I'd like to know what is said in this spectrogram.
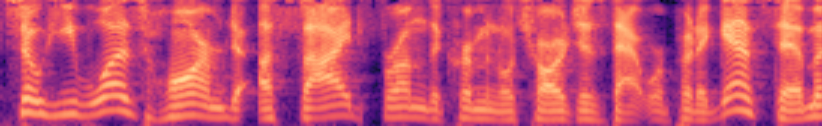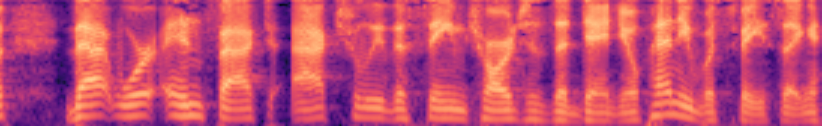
So he was harmed aside from the criminal charges that were put against him that were in fact actually the same charges that Daniel Penny was facing.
